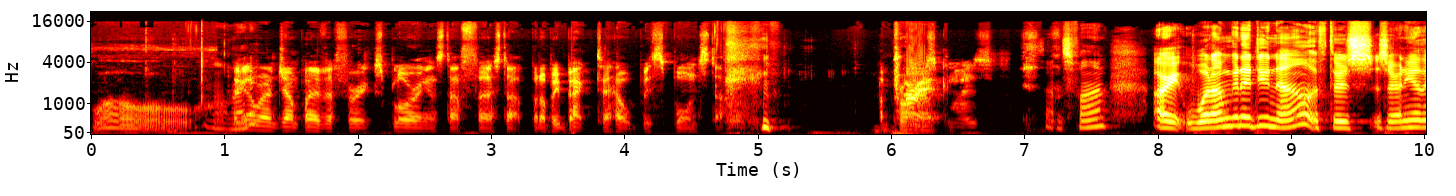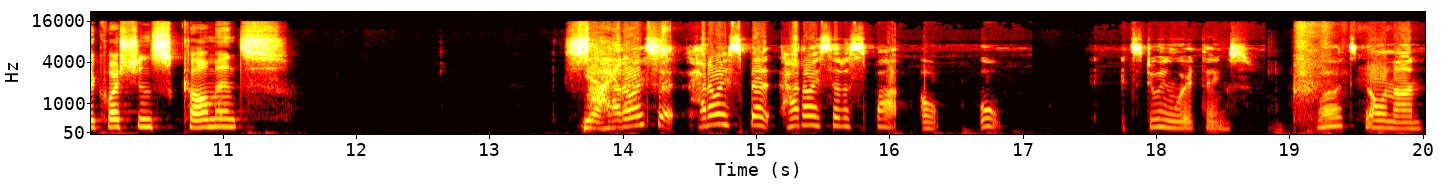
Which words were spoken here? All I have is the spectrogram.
Whoa. All I think right. I'm gonna jump over for exploring and stuff first up, but I'll be back to help with spawn stuff. I promise, guys. Sounds fun. All right, what I'm gonna do now? If there's, is there any other questions, comments? Yeah. How do I set? How do I set? How do I set a spot? Oh, oh, it's doing weird things. What's going on?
